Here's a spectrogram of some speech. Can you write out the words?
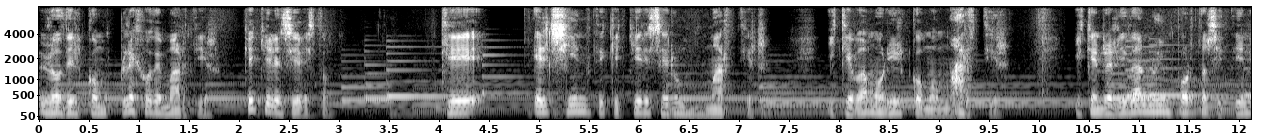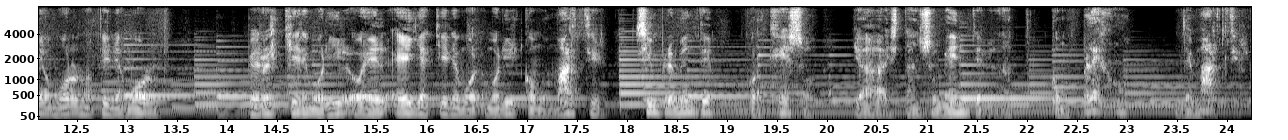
lo del complejo de mártir. ¿Qué quiere decir esto? Que él siente que quiere ser un mártir y que va a morir como mártir y que en realidad no importa si tiene amor o no tiene amor, pero él quiere morir o él, ella quiere morir como mártir, simplemente porque eso ya está en su mente, ¿verdad? Complejo de mártir.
